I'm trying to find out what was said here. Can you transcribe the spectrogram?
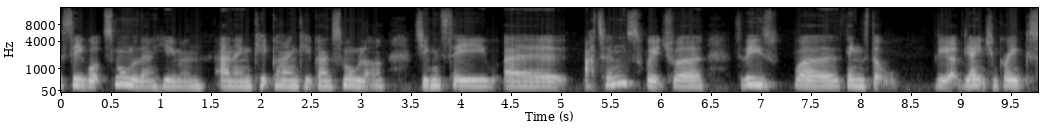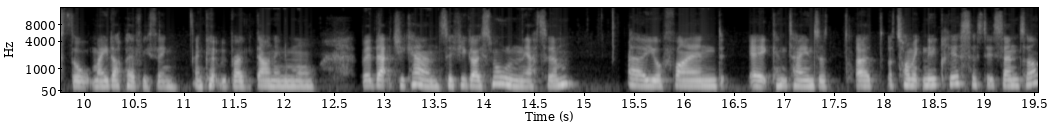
see what's smaller than a human and then keep going keep going smaller so you can see uh, atoms which were so these were things that the, the ancient Greeks thought made up everything and couldn't be broken down anymore, but that you can. So if you go smaller than the atom, uh, you'll find it contains a, a, atomic nucleus at its centre,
